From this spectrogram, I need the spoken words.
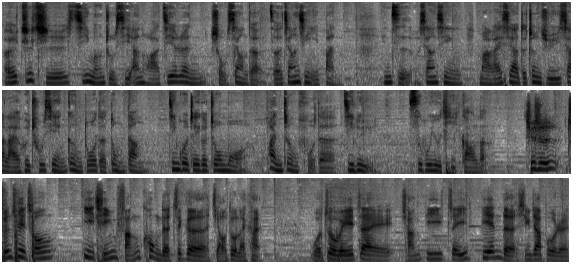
而支持西盟主席安华接任首相的则将近一半。因此，我相信马来西亚的政局下来会出现更多的动荡。经过这个周末，换政府的几率似乎又提高了。其实，纯粹从疫情防控的这个角度来看，我作为在长堤这一边的新加坡人，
